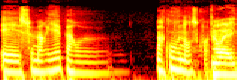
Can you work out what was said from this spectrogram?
et se mariaient par, euh, par convenance. Quoi. Ouais.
